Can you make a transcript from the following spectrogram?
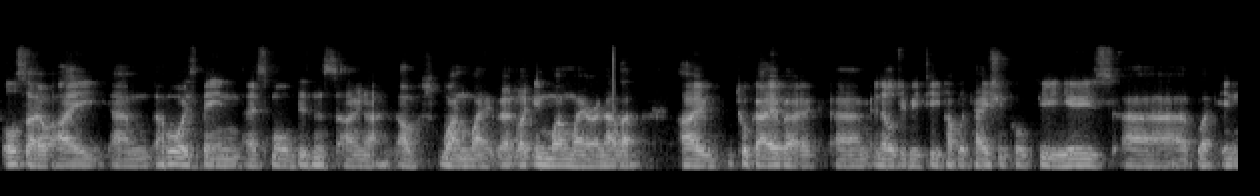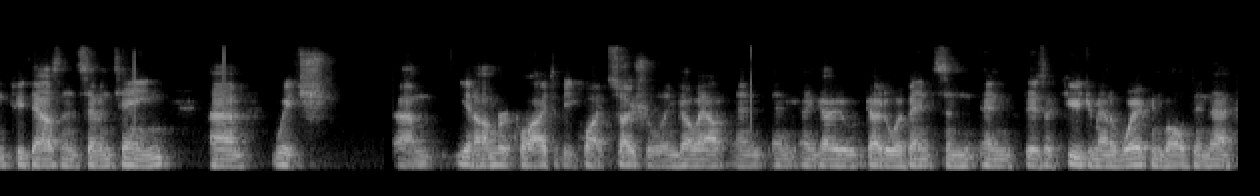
Also I um, have always been a small business owner of one way like in one way or another I took over um, an LGBT publication called Q News, uh, in 2017, um, which um, you know I'm required to be quite social and go out and, and, and go to go to events and and there's a huge amount of work involved in that.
